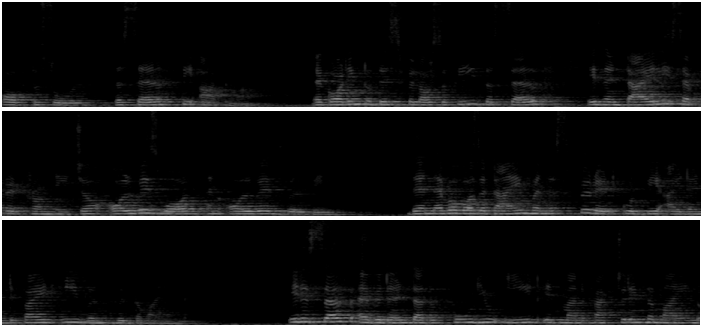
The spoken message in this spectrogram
of the soul, the self, the Atma. According to this philosophy, the self is entirely separate from nature, always was and always will be. There never was a time when the spirit could be identified even with the mind. It is self evident that the food you eat is manufacturing the mind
